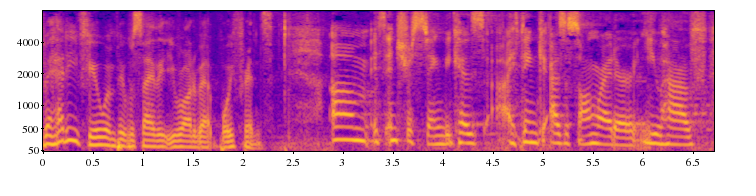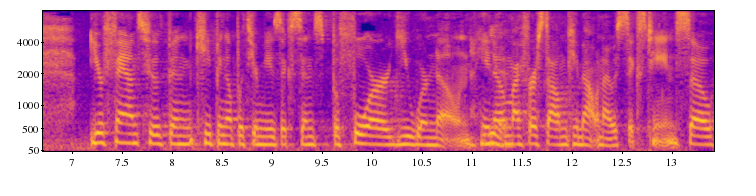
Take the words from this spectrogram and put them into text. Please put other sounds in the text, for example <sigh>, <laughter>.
But how do you feel when people say that you write about boyfriends? Um, it's interesting because I think as a songwriter, you have your fans who have been keeping up with your music since before you were known. You know, my first album came out when I was 16. So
